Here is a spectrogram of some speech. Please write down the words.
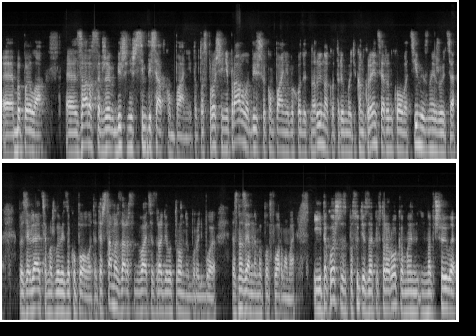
е, БПЛА. Е, Зараз це вже більше ніж 70 компаній. Тобто спрощені правила. Більше компаній виходить на ринок, отримують конкуренція ринкова, ціни знижуються, з'являється можливість закуповувати. Те ж саме зараз відбувається з радіоелектронною боротьбою з наземними платформами. І також по суті за півтора року ми навчили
